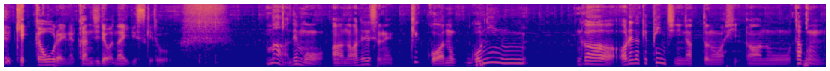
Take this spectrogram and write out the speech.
う。結果オーライな感じではないですけど、まあ、でも、あの、あれですよね。結構、あの、5人があれだけピンチになったのは、あの、多分、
